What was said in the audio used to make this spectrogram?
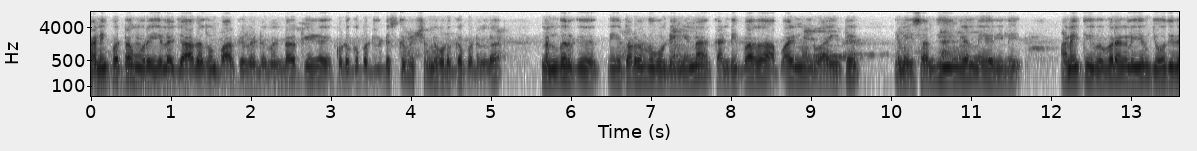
தனிப்பட்ட முறையில் ஜாதகம் பார்க்க வேண்டும் என்றால் கீழே கொடுக்கப்பட்டுள்ள டிஸ்கிரிப்ஷனில் கொடுக்கப்பட்டுள்ள நண்பருக்கு நீங்கள் தொடர்பு கொண்டீங்கன்னா கண்டிப்பாக அப்பாயின்மெண்ட் வாங்கிட்டு என்னை சந்தியுங்கள் நேரிலே. அனைத்து விவரங்களையும் ஜோதிட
